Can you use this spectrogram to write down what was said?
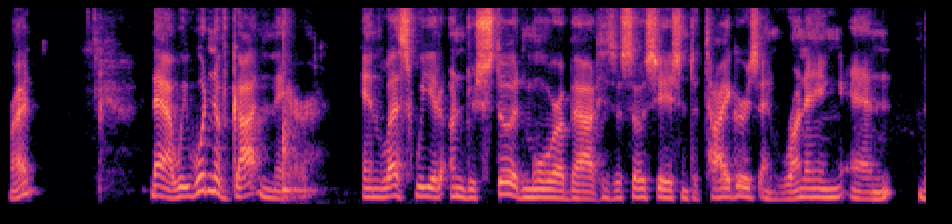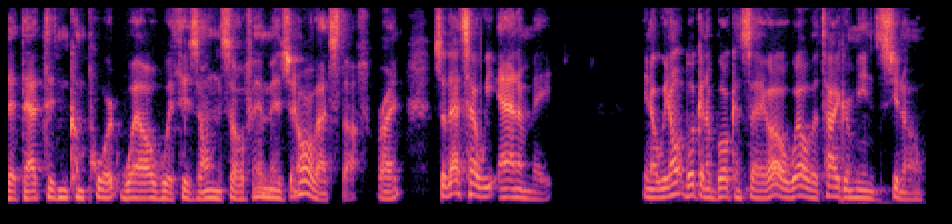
Right now, we wouldn't have gotten there unless we had understood more about his association to tigers and running and that that didn't comport well with his own self-image and all that stuff right so that's how we animate you know, we don't look in a book and say, oh, well, the tiger means, you know,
